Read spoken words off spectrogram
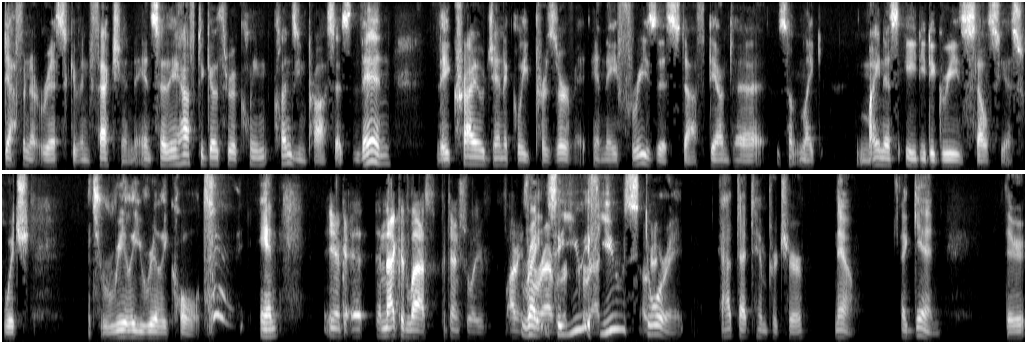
definite risk of infection. And so they have to go through a clean cleansing process. Then they cryogenically preserve it and they freeze this stuff down to something like minus 80 degrees Celsius, which it's really, really cold. and yeah, okay. and that could last potentially. I mean, right. Forever, so you, correct? if you store okay. it at that temperature, now, again, there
